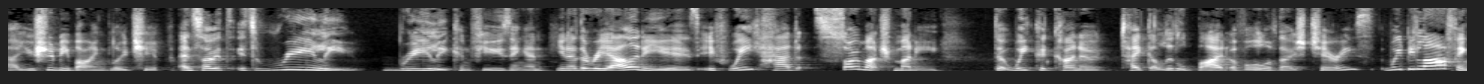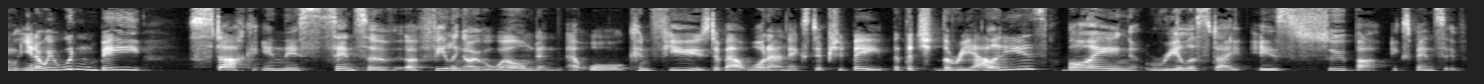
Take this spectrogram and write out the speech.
Uh, you should be buying blue chip. And so it's it's really really confusing. And you know, the reality is if we had so much money that we could kind of take a little bite of all of those cherries, we'd be laughing. You know, we wouldn't be stuck in this sense of, of feeling overwhelmed and or confused about what our next step should be. But the, the reality is buying real estate is super expensive.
